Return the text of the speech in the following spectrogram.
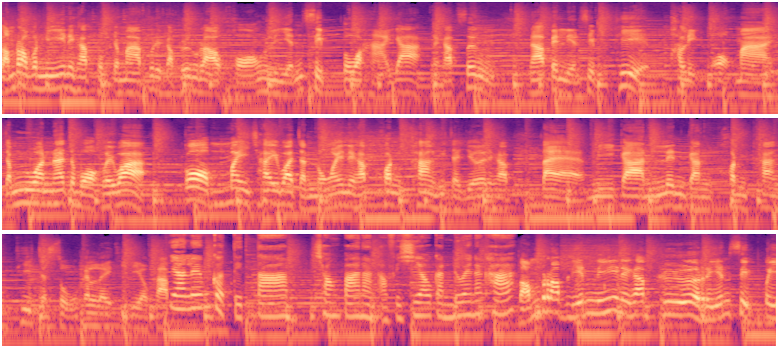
สำหรับวันนี้นะครับผมจะมาพูดเกี่ยวกับเรื่องราวของเหรียญ10 ตัวหายากนะครับ ซึ่งนะเป็นเหรียญ10 ที่ผลิตออกมาจำนวนนะจะบอกเลยว่า ก็ไม่ใช่ว่าจะน้อยนะครับ ค่อนข้างที่จะเยอะนะครับ แต่มีการเล่นกันค่อนข้างที่จะสูงกันเลยทีเดียวครับ อย่าลืมกดติดตามช่องปานันออฟฟิเชียลกันด้วยนะคะสำหรับเหรียญนี้นะครับ คือเหรียญ10 ปี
